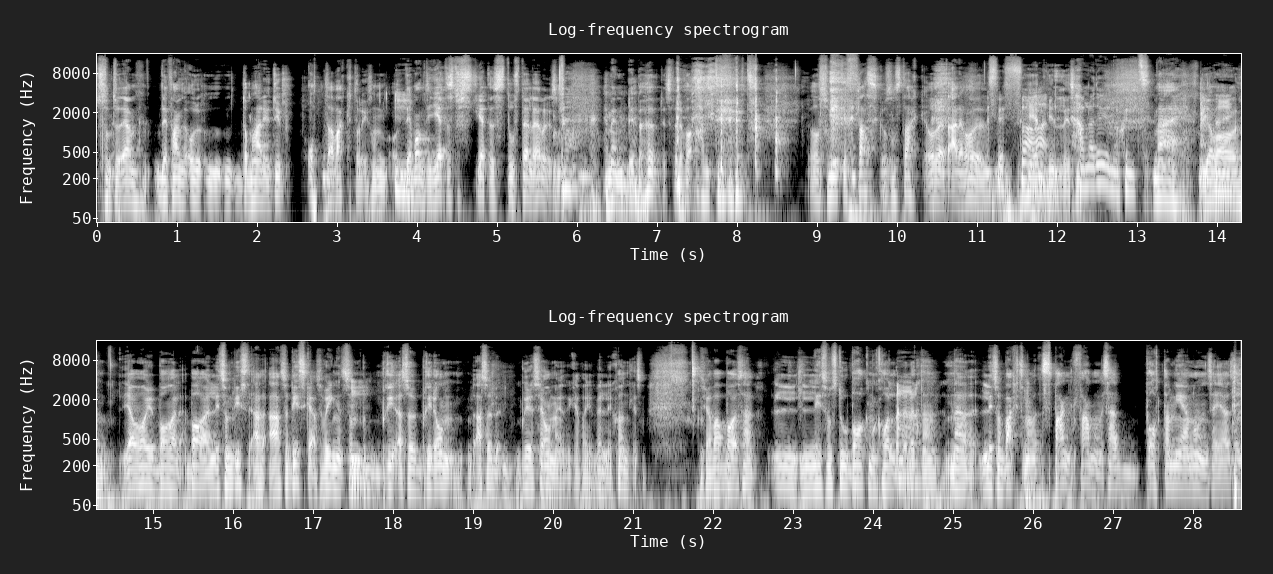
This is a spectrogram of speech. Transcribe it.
som, det fanns, och de hade ju typ åtta vakter. Liksom. Och Det var inte jättestort, jättestort ställe. Liksom. Men det behövdes för det var alltid vet, Det var så mycket flaskor som stack. Och vet, nej, det var helt vilt. Liksom. Hamnade du i något skit? Nej, jag var, jag var ju bara, bara liksom dis, alltså diskare. Så det var ingen som bry, alltså, brydde, om, alltså, brydde sig om mig. Det var väldigt skönt liksom. Så jag var bara så här, li- liksom stod bakom och kollade. Ja. Vet, när, när liksom vakterna sprang fram och så här, brottade ner någon. Så här, så här,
